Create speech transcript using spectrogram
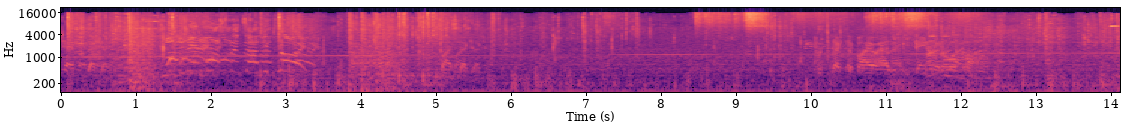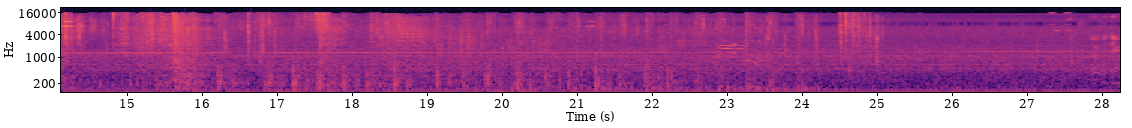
Ten seconds. Five seconds. Protect the biohazard container at all costs. Over there.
